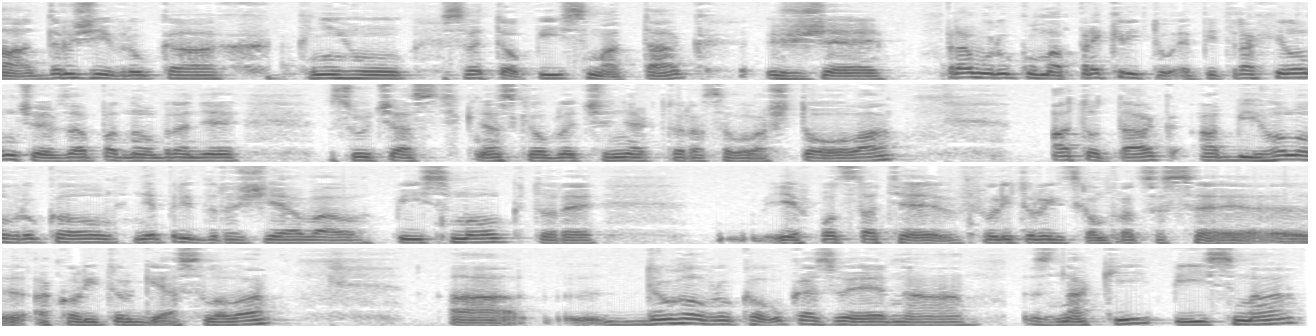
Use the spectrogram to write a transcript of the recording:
a drží v rukách knihu svätého písma tak, že pravú ruku má prekrytú epitrachilom, čo je v západnom obrade súčasť kňazského oblečenia, ktorá sa volá štóla. A to tak, aby holou rukou nepridržiaval písmo, ktoré je v podstate v liturgickom procese e, ako liturgia slova. A druhou rukou ukazuje na znaky písma,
